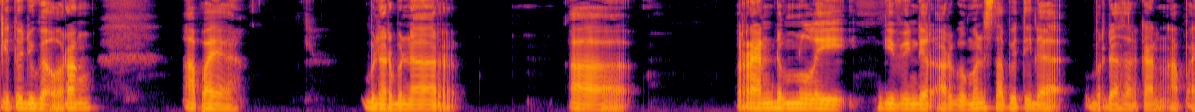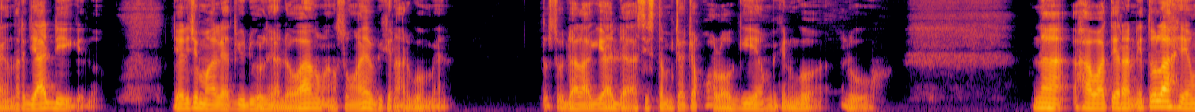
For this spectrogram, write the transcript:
itu juga orang apa ya benar-benar uh, randomly giving their arguments tapi tidak berdasarkan apa yang terjadi gitu. Jadi cuma lihat judulnya doang langsung aja bikin argumen. Terus udah lagi ada sistem cocokologi yang bikin gue aduh Nah, khawatiran itulah yang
